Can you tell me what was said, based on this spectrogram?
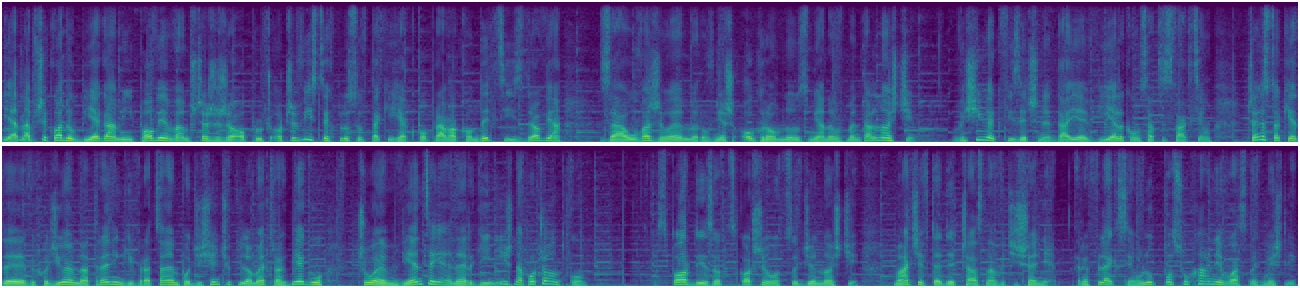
Ja dla przykładu biegam i powiem wam szczerze, że oprócz oczywistych plusów takich jak poprawa kondycji i zdrowia, zauważyłem również ogromną zmianę w mentalności. Wysiłek fizyczny daje wielką satysfakcję. Często kiedy wychodziłem na trening i wracałem po 10 km biegu, czułem więcej energii niż na początku. Sport jest odskocznią od codzienności. Macie wtedy czas na wyciszenie, refleksję lub posłuchanie własnych myśli.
